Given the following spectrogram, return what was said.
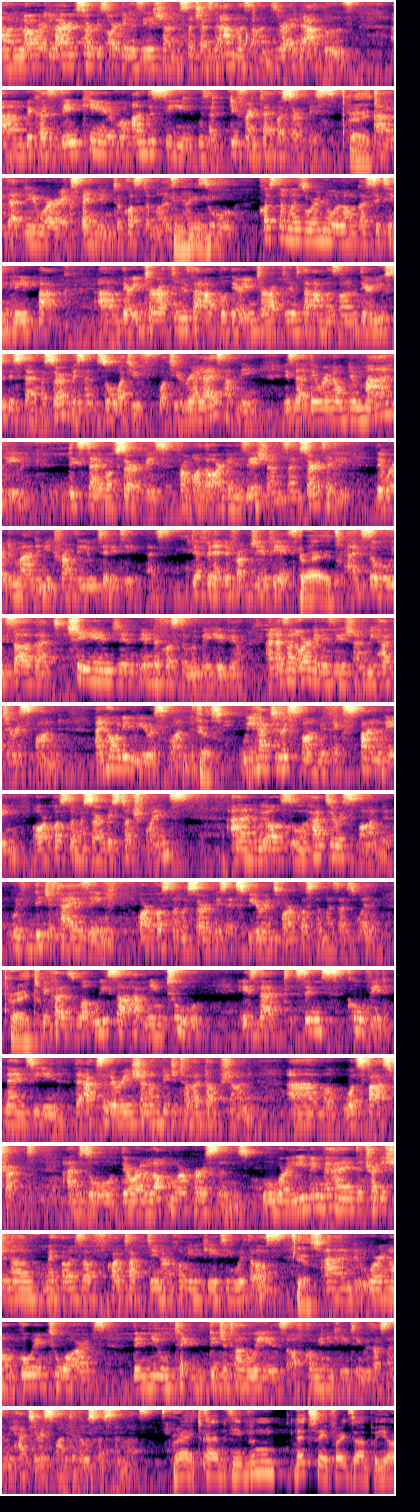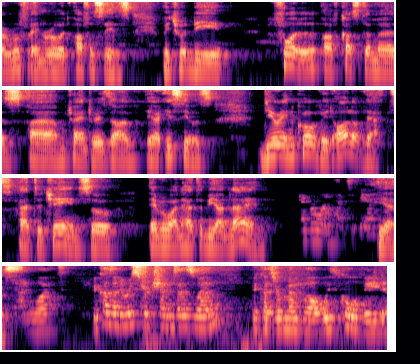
um, large, large service organizations such as the Amazons, right, the Apples, um, because they came on the scene with a different type of service Right. um, that they were expanding to customers. Mm-hmm. And so customers were no longer sitting laid back. Um, they're interacting with the Apple, they're interacting with the Amazon, they're used to this type of service. And so what you what you realize happening is that they were now demanding this type of service from other organizations and certainly they were demanding it from the utility, as definitely from JPS. Right. And so we saw that change in, in the customer behavior. And as an organization, we had to respond. And how did we respond? Yes. We had to respond with expanding our customer service touch points. And we also had to respond with digitizing our customer service experience for our customers as well Right. because what we saw happening too is that since COVID 19, the acceleration of digital adoption um, was fast tracked. And so there were a lot more persons who were leaving behind the traditional methods of contacting or communicating with us Yes. and we're now going towards the new tech, digital ways of communicating with us, and we had to respond to those customers. Right. And even, let's say, for example, your Roofland Road offices, which would be full of customers um, trying to resolve their issues. During COVID, all of that had to change. So everyone had to be online. everyone had to be on Yes. and what because of the restrictions as well because remember with covid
